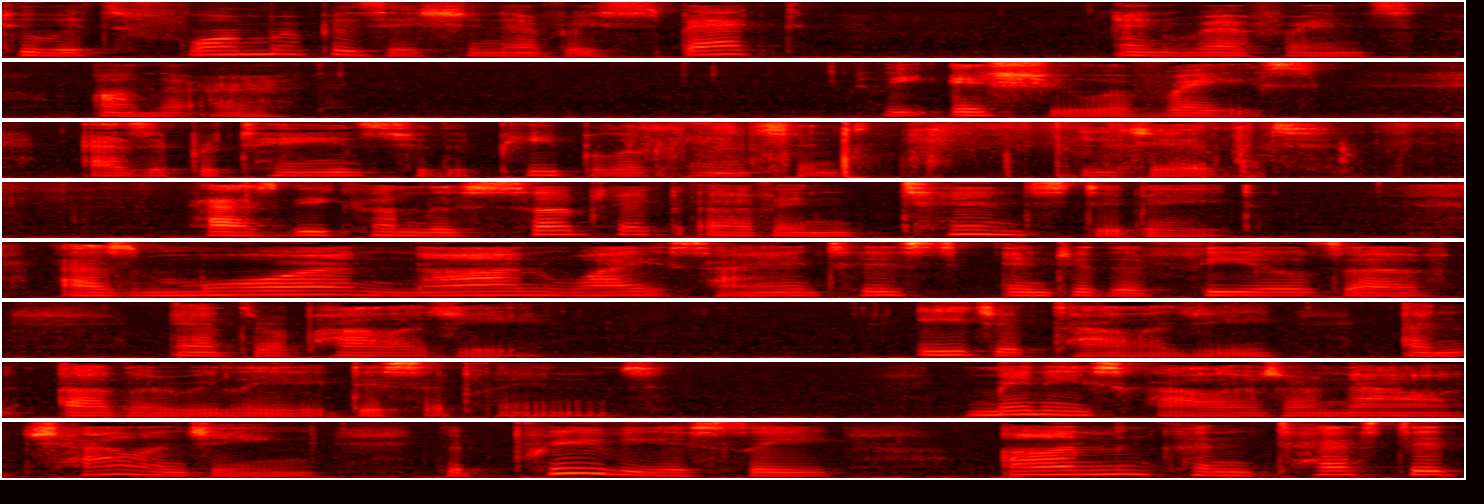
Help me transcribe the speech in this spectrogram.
to its former position of respect and reverence on the earth. The issue of race, as it pertains to the people of ancient Egypt, has become the subject of intense debate as more non white scientists enter the fields of anthropology Egyptology, and other related disciplines. Many scholars are now challenging the previously uncontested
